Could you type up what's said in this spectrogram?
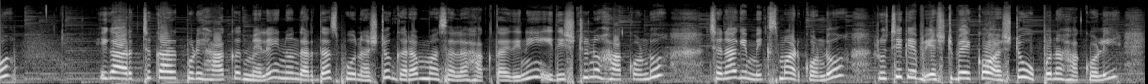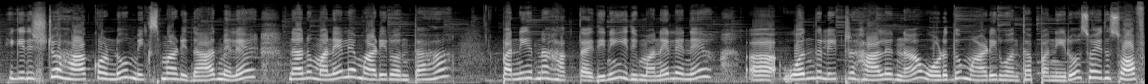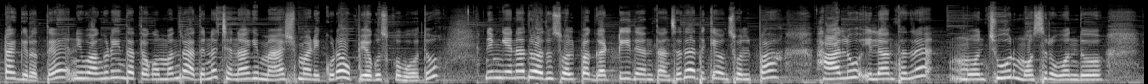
ಈಗ ಅರ್ಚಕಾರದ ಪುಡಿ ಹಾಕಿದ್ಮೇಲೆ ಇನ್ನೊಂದು ಅರ್ಧ ಸ್ಪೂನಷ್ಟು ಗರಂ ಮಸಾಲ ಹಾಕ್ತಾ ಇದ್ದೀನಿ. ಇದಿಷ್ಟನ್ನು ಹಾಕ್ಕೊಂಡು ಚೆನ್ನಾಗಿ ಮಿಕ್ಸ್ ಮಾಡಿಕೊಂಡು ರುಚಿಗೆ ಎಷ್ಟು ಬೇಕೋ ಅಷ್ಟು ಉಪ್ಪನ್ನ ಹಾಕ್ಕೊಳ್ಳಿ. ಈಗ ಇದಿಷ್ಟು ಹಾಕ್ಕೊಂಡು ಮಿಕ್ಸ್ ಮಾಡಿದ್ದಾದಮೇಲೆ ನಾನು ಮನೆಯಲ್ಲೇ ಮಾಡಿರೋಂತಹ ಪನ್ನೀರ್ನ ಹಾಕ್ತಾ ಇದ್ದೀನಿ. ಇದು ಮನೇಲೇ ಒಂದು ಲೀಟ್ರ್ ಹಾಲನ್ನು ಒಡೆದು ಮಾಡಿರುವಂಥ ಪನ್ನೀರು. ಸೊ ಇದು ಸಾಫ್ಟಾಗಿರುತ್ತೆ ನೀವು ಅಂಗಡಿಯಿಂದ ತೊಗೊಂಬಂದ್ರೆ ಅದನ್ನು ಚೆನ್ನಾಗಿ ಮ್ಯಾಶ್ ಮಾಡಿ ಕೂಡ ಉಪಯೋಗಿಸ್ಕೋಬೋದು. ನಿಮ್ಗೇನಾದರೂ ಅದು ಸ್ವಲ್ಪ ಗಟ್ಟಿ ಇದೆ ಅಂತ ಅನ್ಸುತ್ತೆ ಅದಕ್ಕೆ ಒಂದು ಸ್ವಲ್ಪ ಹಾಲು ಇಲ್ಲ ಅಂತಂದರೆ ಒಂಚೂರು ಮೊಸರು, ಒಂದು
